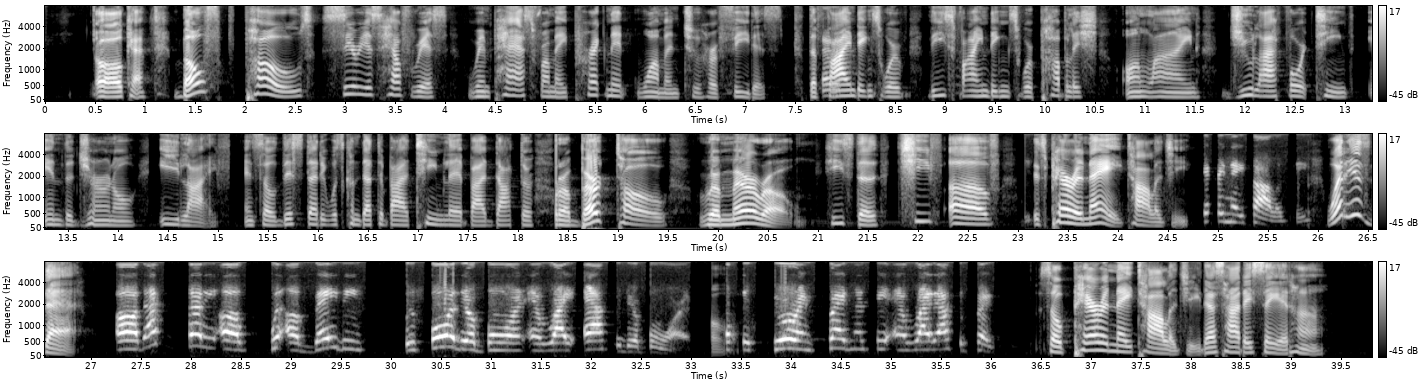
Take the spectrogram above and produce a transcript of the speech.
Oh, okay. Both pose serious health risks when passed from a pregnant woman to her fetus. The findings were these findings were published online July 14th in the journal eLife. And so this study was conducted by a team led by Dr. Roberto Romero. He's the chief of it's perinatology. Perinatology. What is that? Uh, that's the study of of babies before they're born and right after they're born. Oh. It's during pregnancy and right after pregnancy. So perinatology, that's how they say it, huh?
